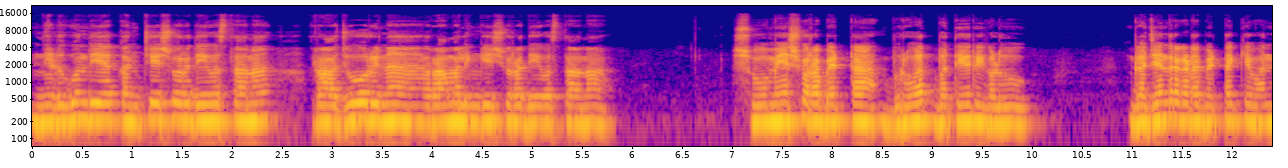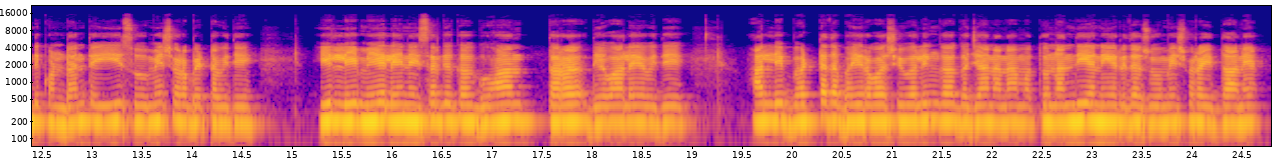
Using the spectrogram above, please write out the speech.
ನಿಡುಗುಂದಿಯ ಕಂಚೇಶ್ವರ ದೇವಸ್ಥಾನ, ರಾಜೂರಿನ ರಾಮಲಿಂಗೇಶ್ವರ ದೇವಸ್ಥಾನ. ಸೋಮೇಶ್ವರ ಬೆಟ್ಟ, ಬೃಹತ್ ಬತೇರಿಗಳು. ಗಜೇಂದ್ರಗಡ ಬೆಟ್ಟಕ್ಕೆ ಹೊಂದಿಕೊಂಡಂತೆ ಈ ಸೋಮೇಶ್ವರ ಬೆಟ್ಟವಿದೆ. ಇಲ್ಲಿ ಮೇಲೆ ನೈಸರ್ಗಿಕ ಗುಹಾಂತರ ದೇವಾಲಯವಿದೆ. ಅಲ್ಲಿ ಬೆಟ್ಟದ ಭೈರವ, ಶಿವಲಿಂಗ, ಗಜಾನನ ಮತ್ತು ನಂದಿಯ ನೀರಿದ ಸೋಮೇಶ್ವರ ಇದ್ದಾನೆ.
